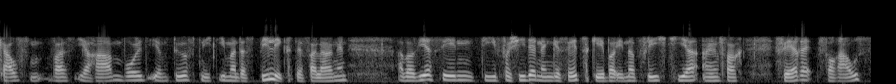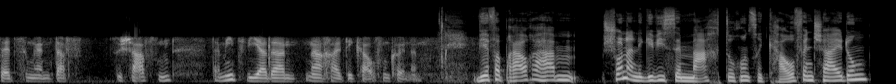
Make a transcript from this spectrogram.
kaufen, was ihr haben wollt, ihr dürft nicht immer das Billigste verlangen. Aber wir sehen die verschiedenen Gesetzgeber in der Pflicht, hier einfach faire Voraussetzungen zu schaffen, damit wir dann nachhaltig kaufen können. Wir Verbraucher haben schon eine gewisse Macht durch unsere Kaufentscheidung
